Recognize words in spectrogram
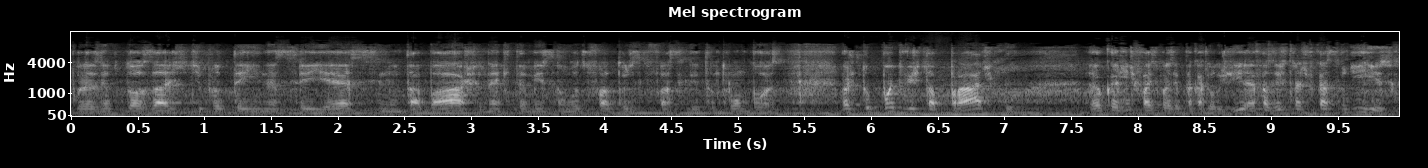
por exemplo, dosagem de proteína C e S não está baixa, né, que também são outros fatores que facilitam trombose. Que do ponto de vista prático, é o que a gente faz, por exemplo, na cardiologia, é fazer estratificação de risco.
